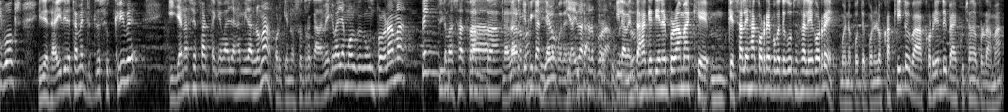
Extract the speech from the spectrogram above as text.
iVoox y desde ahí directamente te suscribes y ya no hace falta que vayas a mirarlo más, porque nosotros cada vez que vayamos con un programa, ¡pling! te va a saltar salta la, y notificación y, puedes ahí va a estar el programa. Y la ventaja que tiene el programa es que, mm, que sales a correr porque te gusta salir a correr. Bueno, pues te pones los casquitos y vas corriendo y vas escuchando el programa.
